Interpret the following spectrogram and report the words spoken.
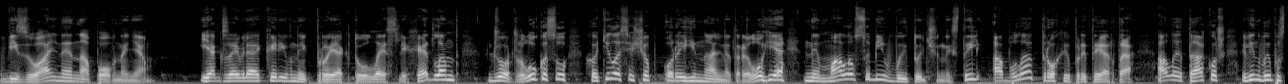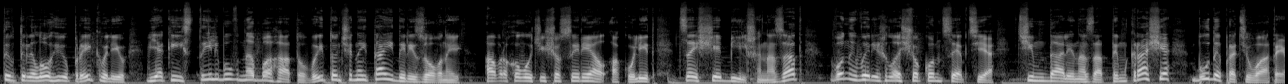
Візуальне наповнення. Як заявляє керівник проєкту Леслі Хедланд, Джорджу Лукасу хотілося, щоб оригінальна трилогія не мала в собі витончений стиль, а була трохи притерта. Але також він випустив трилогію приквелів, в який стиль був набагато витончений та ідеалізований. А враховуючи, що серіал Акуліт це ще більше назад, вони вирішили, що концепція чим далі назад, тим краще буде працювати.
